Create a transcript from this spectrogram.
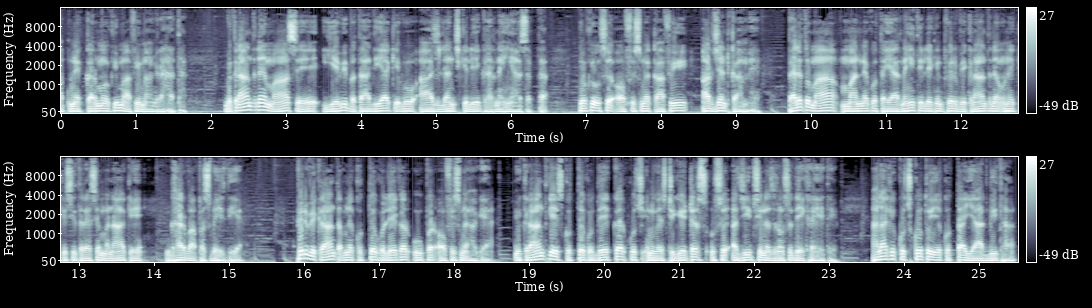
अपने कर्मों की माफ़ी मांग रहा था। विक्रांत ने माँ से ये भी बता दिया कि वो आज लंच के लिए घर नहीं आ सकता, क्योंकि उसे ऑफ़िस में काफ़ी अर्जेंट काम है। पहले तो माँ मानने को तैयार नहीं थी, लेकिन फिर विक्रांत ने उन्हें किसी तरह से मना के घर वापस भेज दिया। फिर विक्रांत अपने कुत्ते को लेकर ऊपर ऑफ़िस में आ गया। विक्रांत के इस कुत्ते को देखकर कुछ इन्वेस्टिगेटर्स उसे अजीब सी नज़रों से देख रहे थे। हालाँकि कुछ को तो ये कुत्ता याद भी था।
